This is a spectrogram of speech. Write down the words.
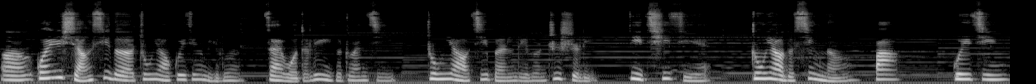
呃，关于详细的中药归经理论，在我的另一个专辑《中药基本理论知识》里第七节“中药的性能八归经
